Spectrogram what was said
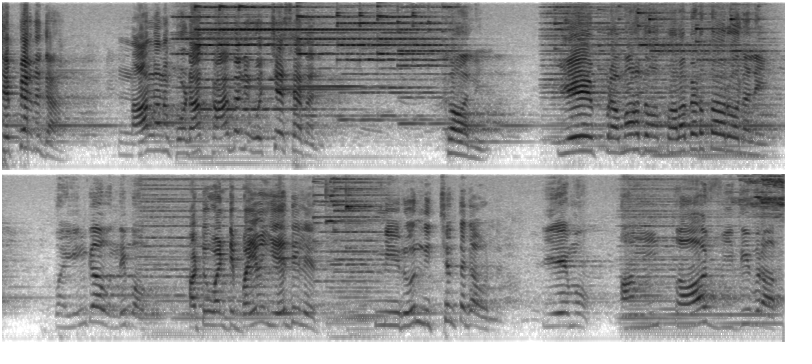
చెప్పానుగా నాన్నను కూడా కాదని వచ్చేసానని కానీ ఏ ప్రమాదం తలపెడతారోనని భయంగా ఉంది బాబు. అటువంటి భయం ఏదీ లేదు. మీరు నిశ్చింతగా ఉన్నారు ఏమో అంతా విధి వ్రాత.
